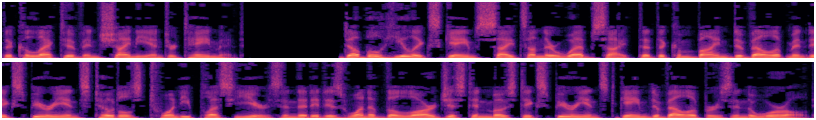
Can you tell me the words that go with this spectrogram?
The Collective and Shiny Entertainment. Double Helix Games cites on their website that the combined development experience totals 20-plus years and that it is one of the largest and most experienced game developers in the world.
